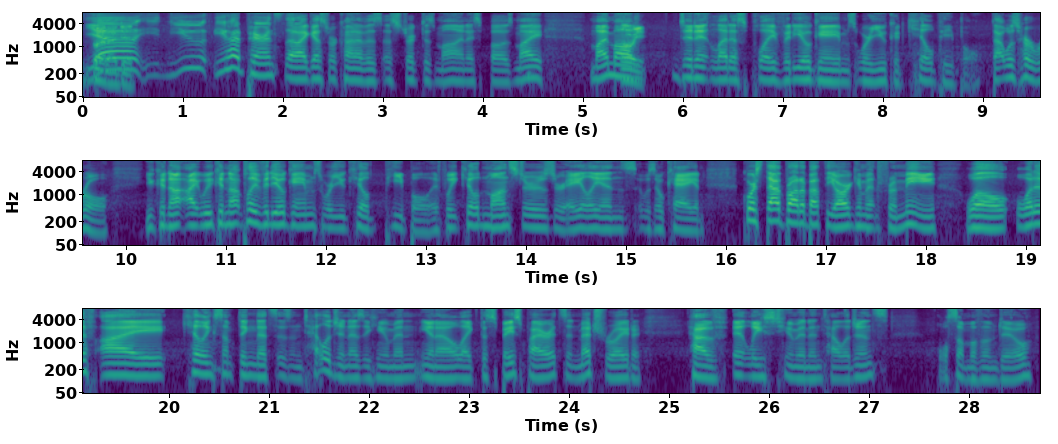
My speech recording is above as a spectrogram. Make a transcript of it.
Yeah, you you had parents that I guess were kind of as, as strict as mine, I suppose. My my mom Oh, yeah. didn't let us play video games where you could kill people. That was her rule. You could not I, we could not play video games where you killed people. If we killed monsters or aliens, it was okay. And of course that brought about the argument from me, well, what if I killing something that's as intelligent as a human, you know, like the space pirates in Metroid have at least human intelligence. Well, some of them do.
